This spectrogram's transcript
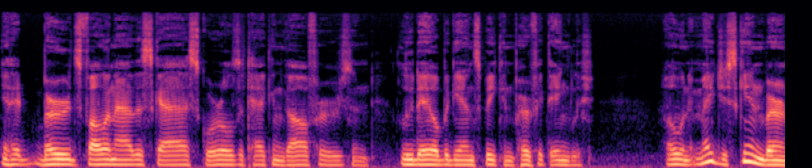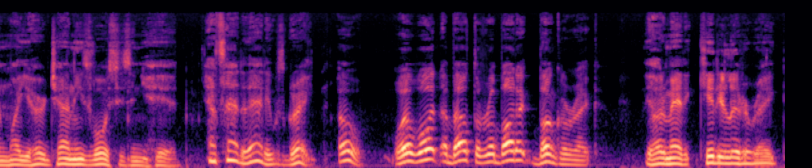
It had birds falling out of the sky, squirrels attacking golfers, and Ludale began speaking perfect English. Oh, and it made your skin burn while you heard Chinese voices in your head. Outside of that, it was great. Oh, well, what about the robotic bunker rake? The automatic kitty litter rake?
